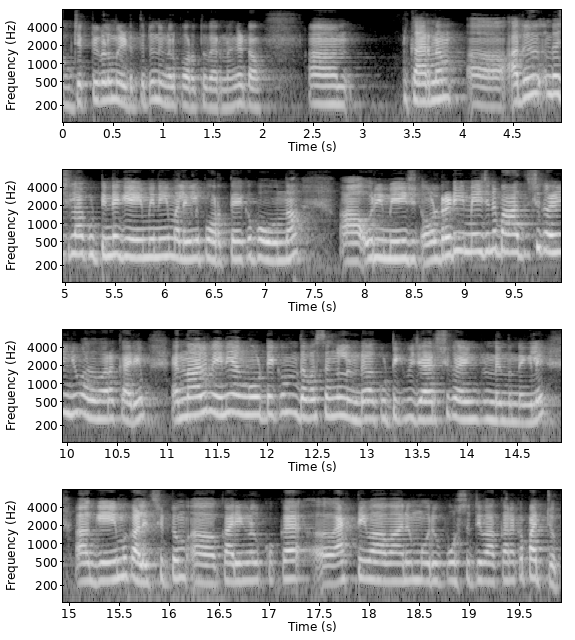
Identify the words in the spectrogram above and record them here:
ഒബ്ജക്റ്റുകളും എടുത്തിട്ട് നിങ്ങൾ പുറത്ത് വരണം കേട്ടോ. കാരണം അത് എന്താ വെച്ചാൽ ആ കുട്ടീന്റെ ഗെയിമിനെയും അല്ലെങ്കിൽ പുറത്തേക്ക് പോകുന്ന ഒരു ഇമേജ് ഓൾറെഡി ഇമേജിനെ ബാധിച്ചു കഴിഞ്ഞു അത് വേറെ കാര്യം. എന്നാലും ഇനി അങ്ങോട്ടേക്കും ദിവസങ്ങളുണ്ട്. ആ കുട്ടിക്ക് വിചാരിച്ചു കഴിഞ്ഞിട്ടുണ്ടെന്നുണ്ടെങ്കിൽ ആ ഗെയിം കളിച്ചിട്ടും കാര്യങ്ങൾക്കൊക്കെ ആക്റ്റീവ് ആവാനും ഒരു പോസിറ്റീവ് ആക്കാനൊക്കെ പറ്റും.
